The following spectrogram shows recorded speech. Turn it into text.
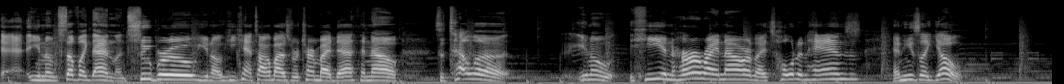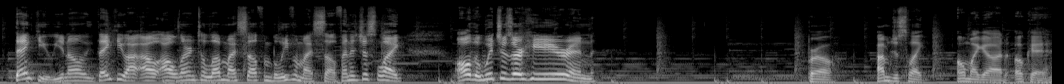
eh, you know stuff like that and like Subaru you know he can't talk about his return by death and now Satella you know he and her right now are like holding hands and he's like yo thank you, you know, thank you. I, will I'll learn to love myself and believe in myself. And it's just like, all the witches are here, and bro, I'm just like, oh my god. Okay,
